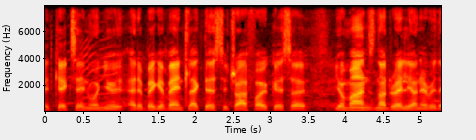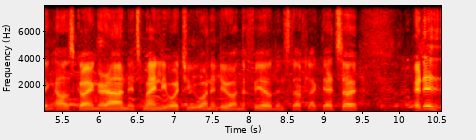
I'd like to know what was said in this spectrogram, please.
it kicks in when you're at a big event like this to try focus. So your mind's not really on everything else going around. It's mainly what you want to do on the field and stuff like that. So it is,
